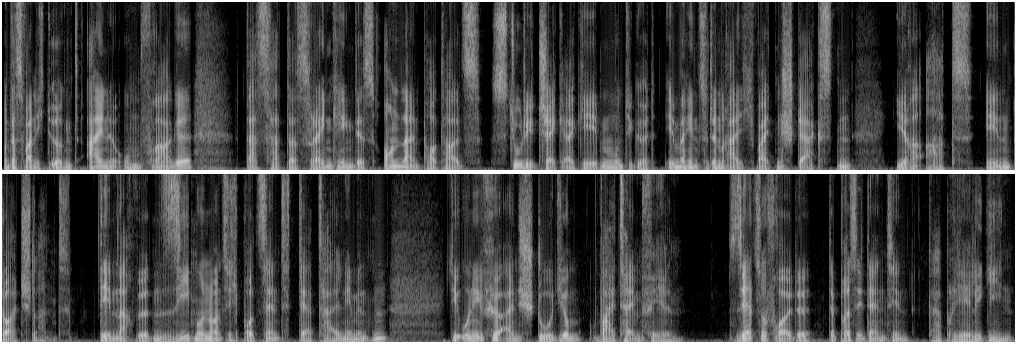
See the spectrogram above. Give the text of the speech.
Und das war nicht irgendeine Umfrage, das hat das Ranking des Online-Portals StudyCheck ergeben und die gehört immerhin zu den reichweitenstärksten ihrer Art in Deutschland. Demnach würden 97 Prozent der Teilnehmenden die Uni für ein Studium weiterempfehlen. Sehr zur Freude der Präsidentin Gabriele Gien.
